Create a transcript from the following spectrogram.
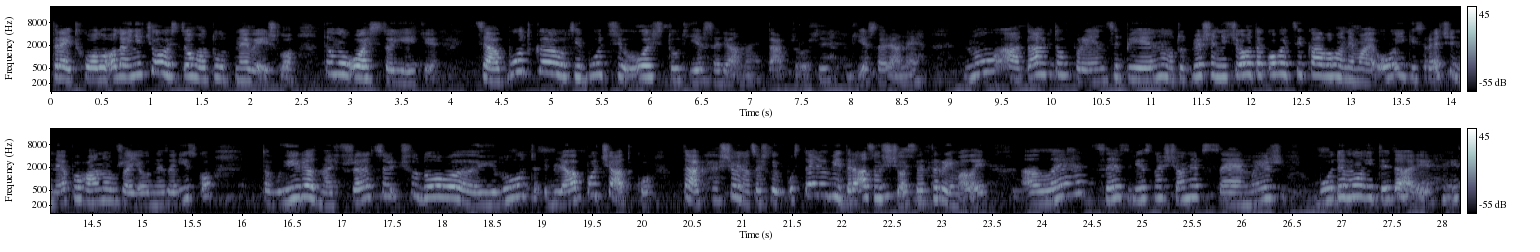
трейд-холу, але нічого з цього тут не вийшло. Тому ось стоїть ця будка, у цій будці ось тут є селяни. Так, друзі, тут є селяни. Ну, а так то в принципі, ну тут більше нічого такого цікавого немає. О, якісь речі непогано, вже є одне залізко. Та вугілля, значить, вже це чудово і лут для початку. Так, щойно зайшли в пустелю, відразу щось отримали. Але це, звісно, що не все. Ми ж будемо йти далі. І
